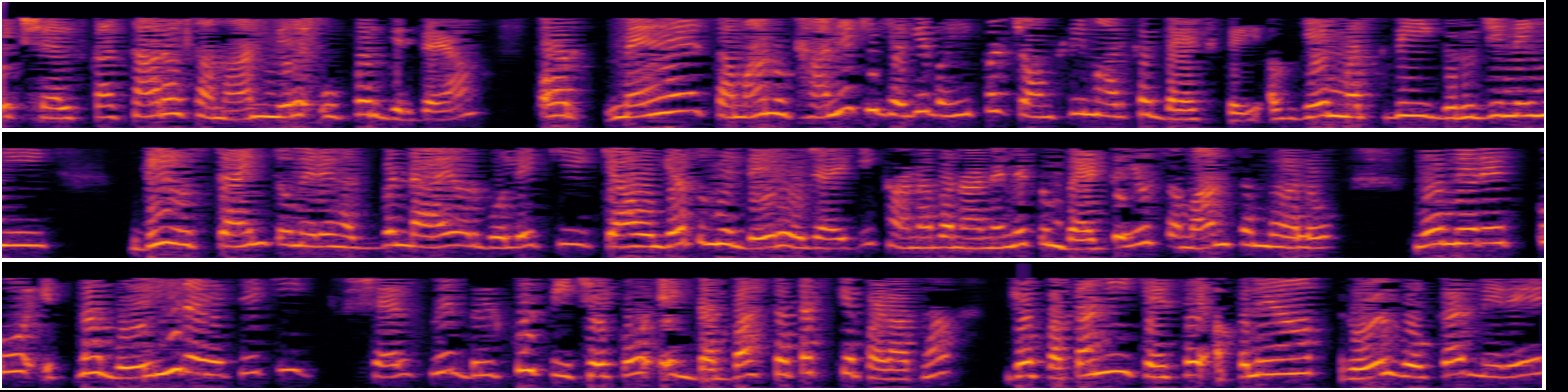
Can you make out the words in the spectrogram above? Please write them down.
एक शेल्फ का सारा सामान मेरे ऊपर गिर गया और मैं सामान उठाने की जगह वहीं पर चौंकड़ी मारकर बैठ गई। अब ये मत भी गुरुजी ने ही दी उस टाइम तो मेरे हस्बैंड आए और बोले कि, क्या हो गया? तुम्हें देर हो जाएगी खाना बनाने में, तुम बैठ गई हो, सामान संभालो। वो मेरे को इतना बोल ही रहे थे कि शेल्फ में बिल्कुल पीछे को एक डब्बा सटक के पड़ा था, जो पता नहीं कैसे अपने आप रोल होकर मेरे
